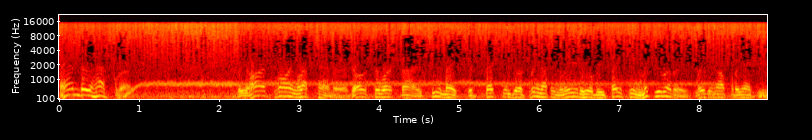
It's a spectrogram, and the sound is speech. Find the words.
Andy Hassler, the hard-throwing left-hander, goes to work now. His teammates have taken to a 3-0 lead. He'll be facing Mickey Rivers, leading off for the Yankees.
